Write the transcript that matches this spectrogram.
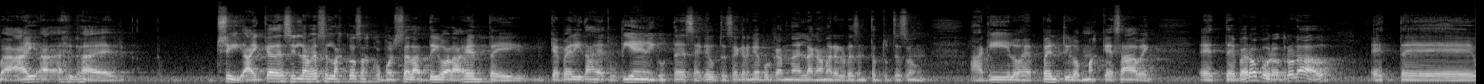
hay, sí, hay que decirle a veces las cosas como él se las digo a la gente y qué peritaje tú tienes y que ustedes se creen, ustedes se creen que porque andan en la Cámara de Representantes ustedes son aquí los expertos y los más que saben. Este, pero por otro lado, este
